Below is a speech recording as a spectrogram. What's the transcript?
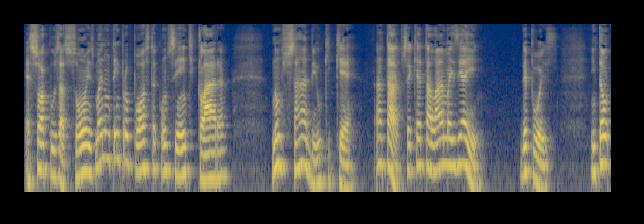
é só acusações, mas não tem proposta consciente, clara. Não sabe o que quer. Ah, tá, você quer estar tá lá, mas e aí? Depois. Então,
